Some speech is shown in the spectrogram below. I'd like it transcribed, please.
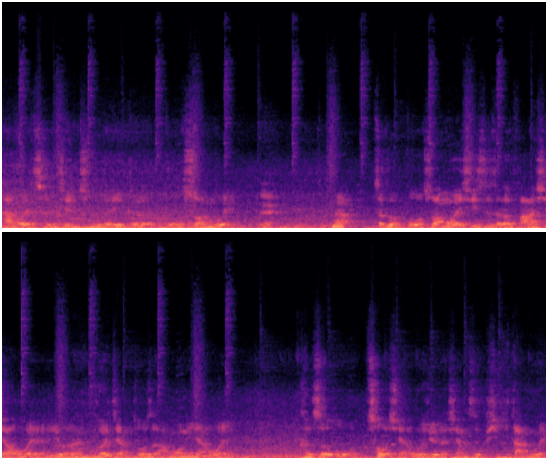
它会呈现出的一个果酸味。对，那这个果酸味，其实这个发酵味，有人会讲说是阿莫尼亚味，可是我抽起来，我会觉得像是皮蛋味。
